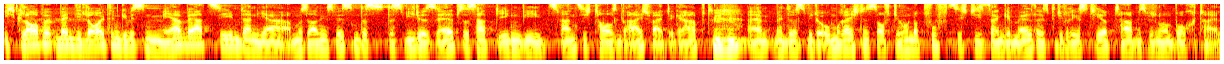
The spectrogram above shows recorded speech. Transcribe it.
Ich glaube, wenn die Leute einen gewissen Mehrwert sehen, dann ja. Man muss allerdings wissen, dass das Video selbst, das hat irgendwie 20.000 Reichweite gehabt. Mhm. Ähm, wenn du das wieder umrechnest auf die 150, die sich dann gemeldet, respektive registriert haben, ist wieder nur ein Bruchteil.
